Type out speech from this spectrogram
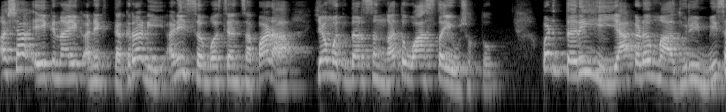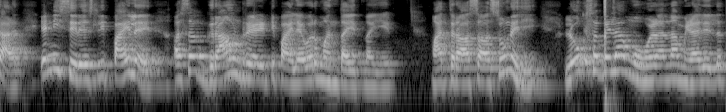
अशा एक ना एक अनेक तक्रारी आणि समस्यांचा पाडा या मतदारसंघात वाचता येऊ शकतो. पण तरीही याकडं माधुरी मिसाळ यांनी सिरियसली पाहिलंय असं ग्राउंड रियालिटी पाहिल्यावर म्हणता येत नाहीये. मात्र असं असूनही लोकसभेला मोहळांना मिळालेलं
